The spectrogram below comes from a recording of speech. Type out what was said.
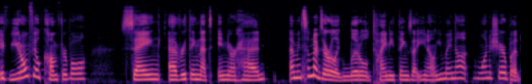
If you don't feel comfortable saying everything that's in your head, I mean, sometimes there are like little tiny things that, you know, you may not want to share, but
